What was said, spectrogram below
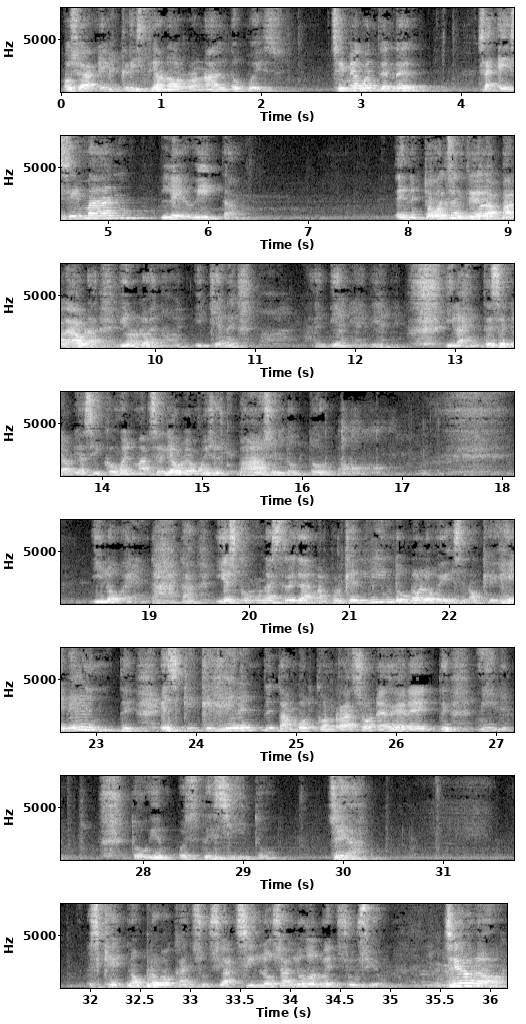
O sea, el Cristiano Ronaldo, pues. ¿Sí me hago entender? O sea, ese man levita. En todo el sentido de la palabra. Y uno lo ve, no, ¿y quién es? Ahí viene, ahí viene. Y la gente se le abre así como el mar se le abrió a Moisés, ¿qué pasa el doctor? y lo ven, y es como una estrella de mar, porque es lindo, uno lo ve y dice, no, qué gerente, es que qué gerente tan bon- con razón es gerente, miren, todo bien puestecito, o sea, es que no provoca ensuciar, si lo saludo lo ensucio, ¿sí o no?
